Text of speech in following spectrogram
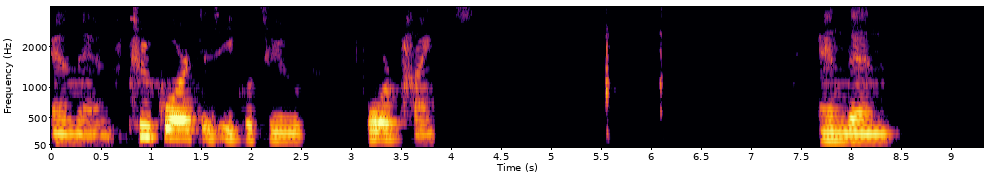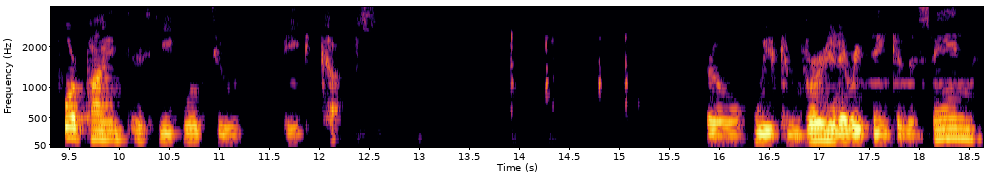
And then two quarts is equal to four pints. And then four pints is equal to eight cups. So we converted everything to the same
